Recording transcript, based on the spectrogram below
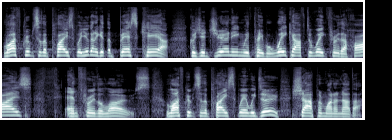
Life groups are the place where you're going to get the best care because you're journeying with people week after week through the highs and through the lows. Life groups are the place where we do sharpen one another,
